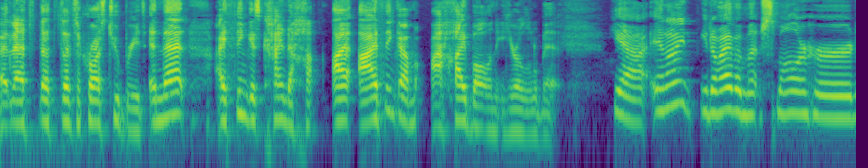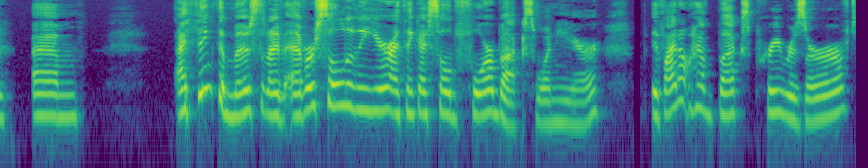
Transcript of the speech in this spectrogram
That, that's that's that's across two breeds, and that I think is kind of I I think I'm highballing it here a little bit. Yeah, and I you know I have a much smaller herd. Um, I think the most that I've ever sold in a year, I think I sold four bucks one year. If I don't have bucks pre-reserved,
